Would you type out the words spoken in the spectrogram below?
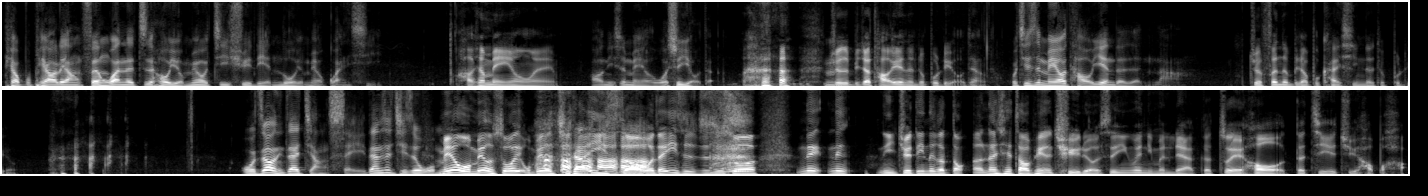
漂不漂亮，分完了之后有没有继续联络，有没有关系？好像没有哎、欸。哦，你是没有，我是有的，就是比较讨厌的就不留这样。我其实没有讨厌的人啦，就分的比较不开心的就不留。我知道你在讲谁，但是其实我没有，我没有说，我没有其他意思哦。我的意思只是说，那那你决定那个东呃那些照片的去留，是因为你们两个最后的结局好不好？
